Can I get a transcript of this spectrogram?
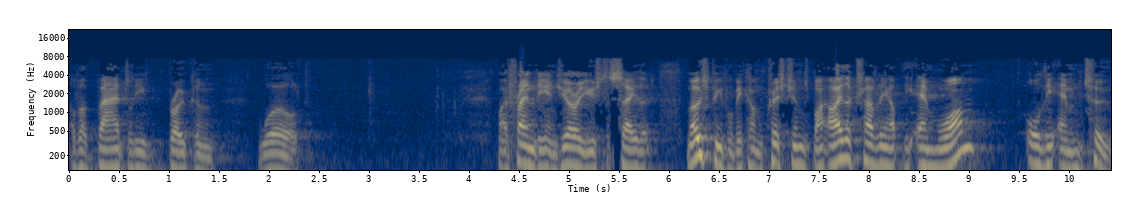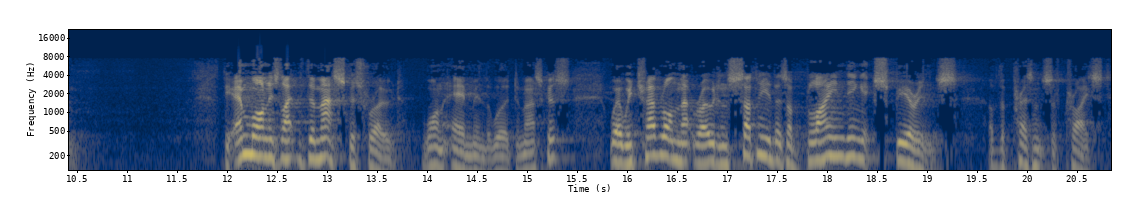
of a badly broken world. My friend Ian Dury used to say that most people become Christians by either travelling up the M1 or the M2. The M1 is like the Damascus Road, one M in the word Damascus, where we travel on that road and suddenly there's a blinding experience of the presence of Christ.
